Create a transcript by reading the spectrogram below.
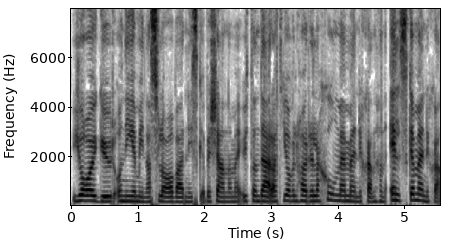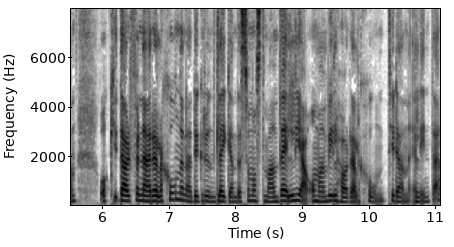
jag är Gud och ni är mina slavar, ni ska betjäna mig, utan det är att jag vill ha en relation med människan, han älskar människan och därför när relationen är det grundläggande så måste man välja om man vill ha relation till den eller inte.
